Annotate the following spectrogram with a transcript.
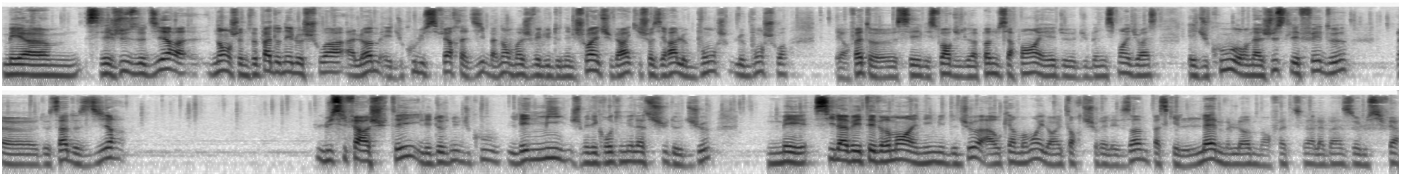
Mais euh, c'est juste de dire non, je ne veux pas donner le choix à l'homme. Et du coup, Lucifer, ça dit bah non, moi je vais lui donner le choix et tu verras qu'il choisira le bon, le bon choix. Et en fait, c'est l'histoire de la pomme du serpent et du bannissement et du reste. Et du coup, on a juste l'effet de, de ça, de se dire Lucifer a chuté, il est devenu du coup l'ennemi, je mets des gros guillemets là-dessus, de Dieu. Mais s'il avait été vraiment un ennemi de Dieu, à aucun moment il aurait torturé les hommes parce qu'il aime l'homme, en fait, à la base, de Lucifer.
